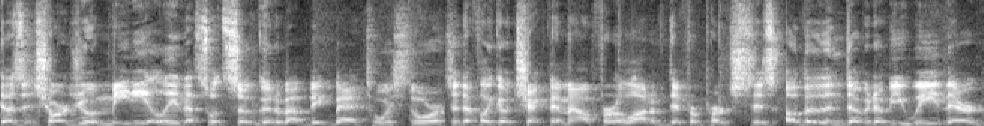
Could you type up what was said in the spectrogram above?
Doesn't charge you immediately. That's what's so good about Big Bad Toy Store. So, definitely go check them out for a lot of different purchases. Other than WWE, they're a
